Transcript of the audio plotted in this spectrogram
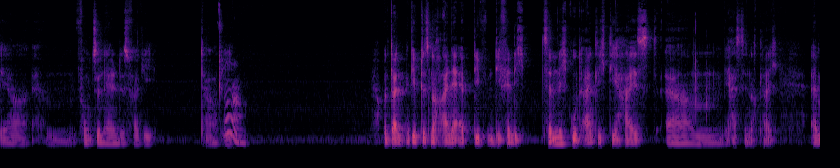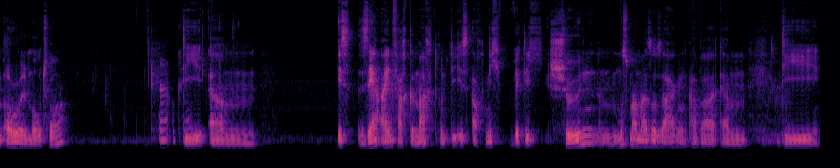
der ähm, funktionellen Dysphagie-Therapie. Ah. Und dann gibt es noch eine App, die, die finde ich ziemlich gut eigentlich. Die heißt, ähm, wie heißt die noch gleich? Ähm, Oral Motor. Ah, okay. Die ähm, ist sehr einfach gemacht und die ist auch nicht wirklich schön, muss man mal so sagen, aber ähm, die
